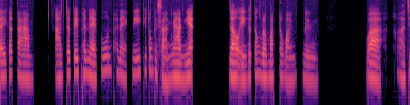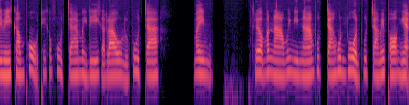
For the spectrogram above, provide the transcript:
ด ๆ ก็ตาม อาจจะไปแผนกนู้นแผนกนี้ที่ต้องไปสารงานเงี้ย เราเองก็ต้องระมัดระวังหนึ่งว่าอาจจะมีคำพูดที่เขาพูดจาไม่ดีกับเรา หรือพูดจาไม่ เขาเรียกว่ามะนาวไม่มีน้ำพูดจาหุ้นท้วนพูดจาไม่เพราะเงี้ย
